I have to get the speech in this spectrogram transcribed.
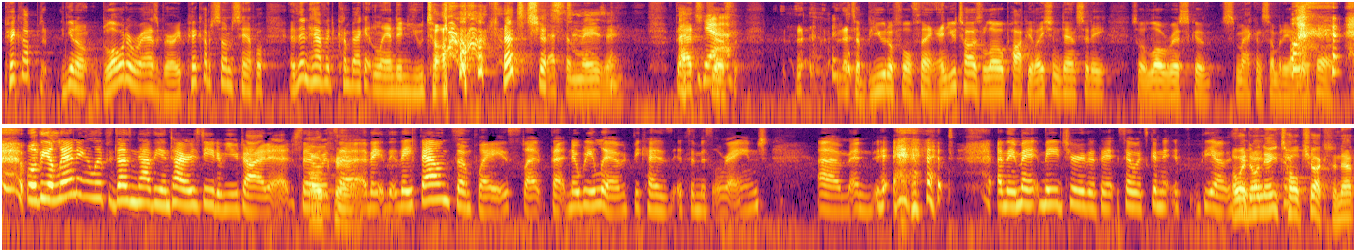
pick up, you know, blow it a raspberry, pick up some sample, and then have it come back and land in Utah. that's just, That's amazing. that's Yeah. just, that's a beautiful thing. And Utah's low population density, so low risk of smacking somebody on the head. Well, the landing ellipse doesn't have the entire state of Utah in it, so it's Okay. uh, they they found some place that that nobody lived because it's a missile range, um, and and they ma- made sure that they so it's gonna it's you know. Oh, so and don't that- now you told Chuck, so now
